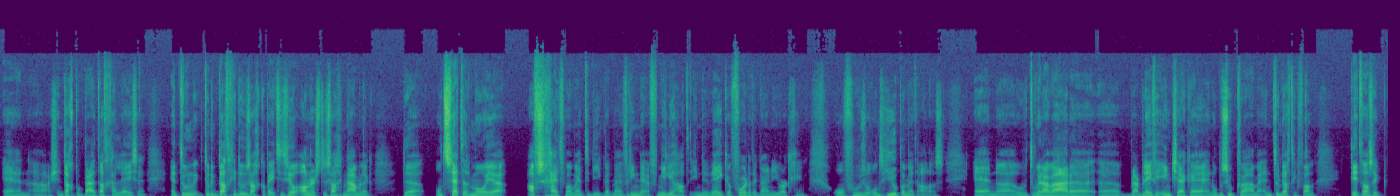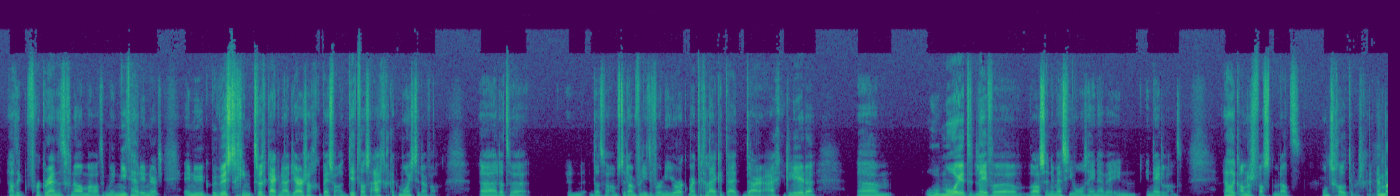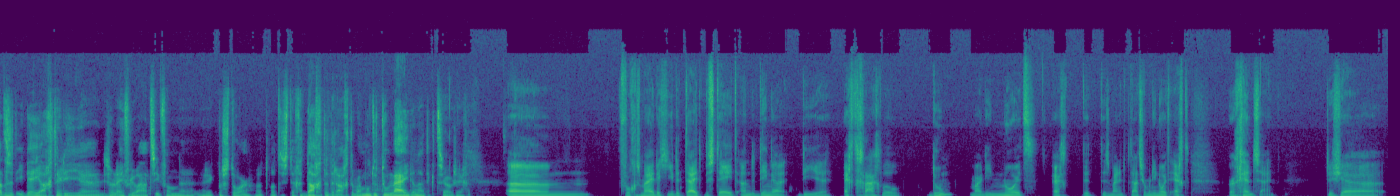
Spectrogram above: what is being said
En uh, als je een dagboek buiten dat gaan lezen. En toen, toen ik dat ging doen, zag ik opeens iets heel anders. Toen zag ik namelijk de ontzettend mooie afscheidsmomenten die ik met mijn vrienden en familie had in de weken voordat ik naar New York ging. Of hoe ze ons hielpen met alles. En uh, hoe toen we daar waren, uh, bleven inchecken en op bezoek kwamen. En toen dacht ik van, dit was ik, had ik voor granted genomen, wat ik me niet herinnerd. En nu ik bewust ging terugkijken naar het jaar, zag ik opeens van, oh, dit was eigenlijk het mooiste daarvan. Dat, we, dat we Amsterdam verlieten voor New York, maar tegelijkertijd daar eigenlijk leerden um, hoe mooi het leven was en de mensen die we ons heen hebben in, in Nederland. En had ik anders vast me dat ontschoten waarschijnlijk. En wat is het idee achter die, uh, zo'n evaluatie van uh, Rick Pastoor? Wat, wat is de gedachte erachter? Waar moet het toe leiden, laat ik het zo zeggen? Um, volgens mij dat je je de tijd besteedt aan de dingen die je echt graag wil doen, maar die nooit echt, dit, is mijn interpretatie, maar die nooit echt urgent zijn. Dus je,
